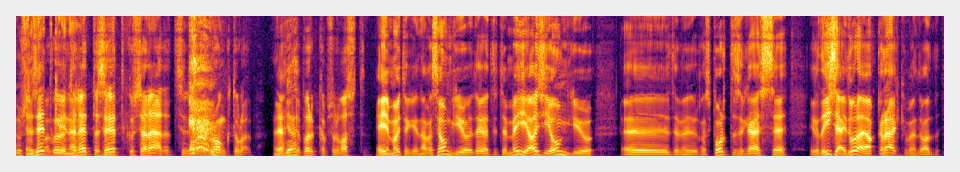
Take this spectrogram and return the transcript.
just ja, see ma kujutan hetk, ette see hetk, kus sa näed, et rong tuleb Jah. ja põrkab sul vastu. ei ma ütlengi, no aga see ongi ju tegelikult, ütleme meie asi ongi ju ütleme ka sportlase käest see, ega ta ise ei tule ja hakka rääkima, et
